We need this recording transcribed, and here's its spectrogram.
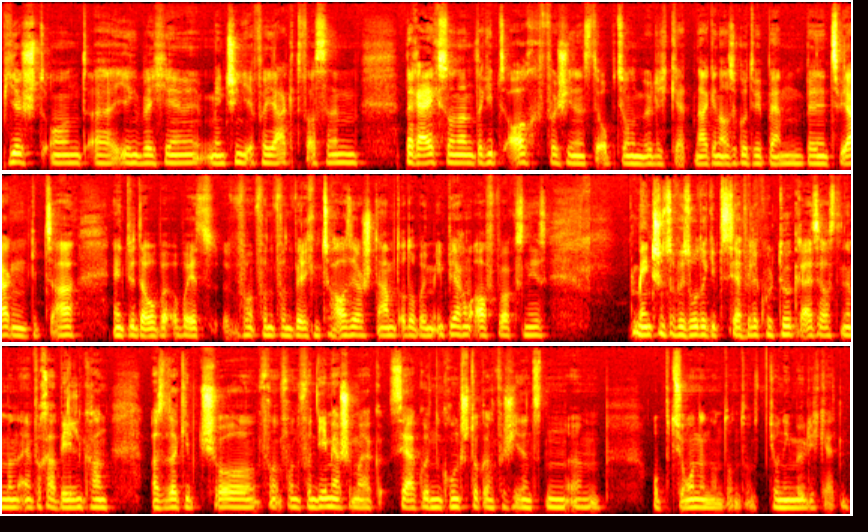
pirscht und äh, irgendwelche Menschen verjagt aus seinem Bereich, sondern da gibt es auch verschiedenste Optionen und Möglichkeiten. Ja, genauso gut wie beim, bei den Zwergen gibt es auch entweder, ob er, ob er jetzt von, von, von welchem Zuhause er stammt oder ob er im Imperium aufgewachsen ist Menschen sowieso, da gibt es sehr viele Kulturkreise, aus denen man einfach auch wählen kann. Also da gibt es schon von, von, von dem her schon mal einen sehr guten Grundstock an verschiedensten ähm, Optionen und, und, und Tuning-Möglichkeiten.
